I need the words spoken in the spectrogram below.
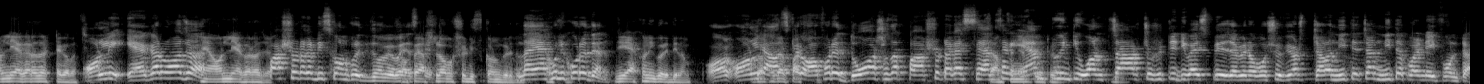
অনলি এগারো হাজার টাকা পাচ্ছে। অনলি এগারো হাজার? হ্যাঁ অনলি এগারো হাজার। পাঁচশো টাকা ডিসকাউন্ট করে দিতে হবে ভাই আজকে। আসলে অবশ্যই ডিসকাউন্ট করে দেবো। না এখনই করে দেন। জি এখনই করে দিলাম। অনলি 10,500 আজকের অফারে দশ হাজার পাঁচশো টাকায় স্যামসাং Samsung এম টোয়েন্টি ওয়ান চার চৌষট্টি ডিভাইস পেয়ে যাবেন অবশ্যই viewers। যারা নিতে চান নিতে পারেন এই ফোনটা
